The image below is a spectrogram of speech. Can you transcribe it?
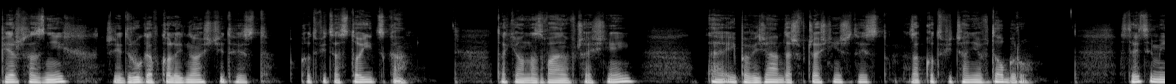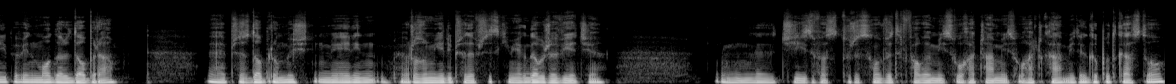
Pierwsza z nich, czyli druga w kolejności, to jest kotwica stoicka. Tak ją nazwałem wcześniej e, i powiedziałem też wcześniej, że to jest zakotwiczenie w dobru. Stoicy mieli pewien model dobra, przez dobrą myśl mieli, rozumieli przede wszystkim, jak dobrze wiecie, mm, ci z Was, którzy są wytrwałymi słuchaczami, słuchaczkami tego podcastu,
